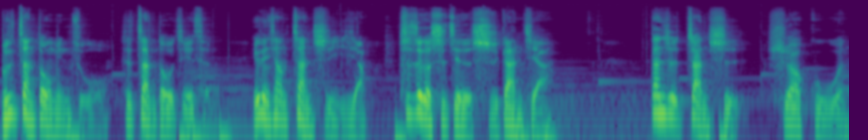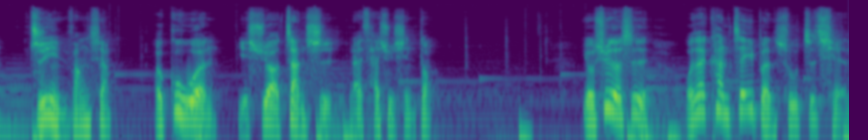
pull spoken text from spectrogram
不是战斗民族哦，是战斗阶层，有点像战士一样，是这个世界的实干家。但是战士需要顾问指引方向，而顾问也需要战士来采取行动。有趣的是，我在看这一本书之前，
